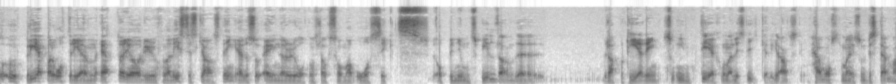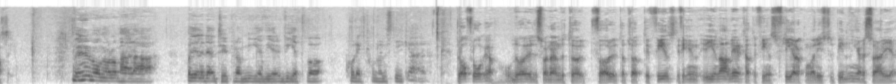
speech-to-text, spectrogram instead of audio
upprepar återigen, ett gör du en journalistisk granskning eller så ägnar du dig åt någon slags form av åsikts opinionsbildande rapportering som inte är journalistik eller granskning. Här måste man ju som bestämma sig. Men hur många av de här, vad gäller den typen av medier, vet vad korrekt journalistik är? Bra fråga. Och då är det som jag nämnde förut. Jag tror att det finns, det finns det är en anledning till att det finns flera journalistutbildningar i Sverige.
